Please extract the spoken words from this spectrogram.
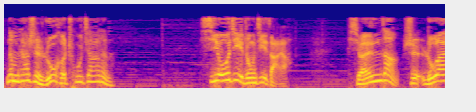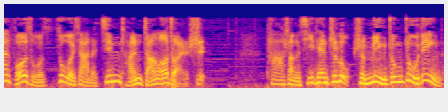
那么他是如何出家的呢？《西游记》中记载啊。玄奘是如来佛祖座下的金蝉长老转世，踏上西天之路是命中注定的。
